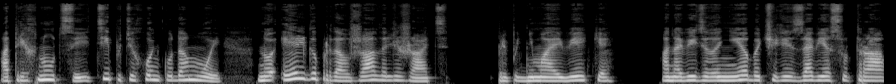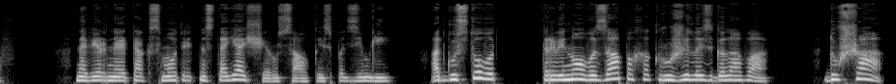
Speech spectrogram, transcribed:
отряхнуться и идти потихоньку домой, но Эльга продолжала лежать. Приподнимая веки, она видела небо через завесу трав, Наверное, так смотрит настоящая русалка из-под земли. От густого травяного запаха кружилась голова. Душа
